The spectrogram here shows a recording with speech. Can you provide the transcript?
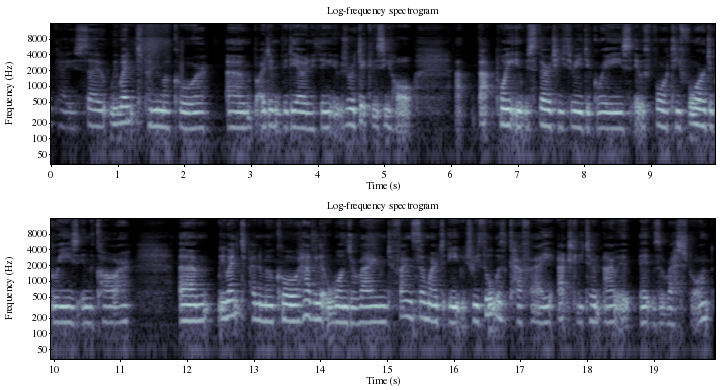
Okay, so we went to Penamacor, um, but I didn't video anything. It was ridiculously hot. At that point, it was 33 degrees. It was 44 degrees in the car. Um, we went to Penamacor, had a little wander around, found somewhere to eat, which we thought was a cafe. Actually, turned out it, it was a restaurant.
